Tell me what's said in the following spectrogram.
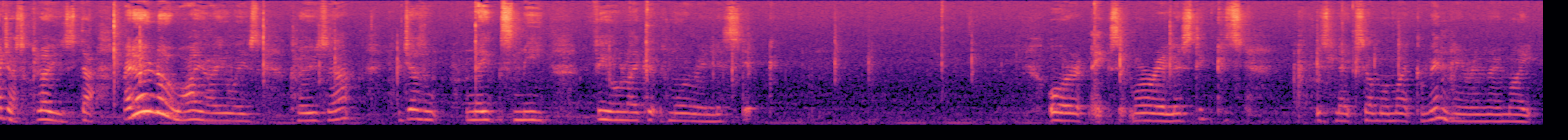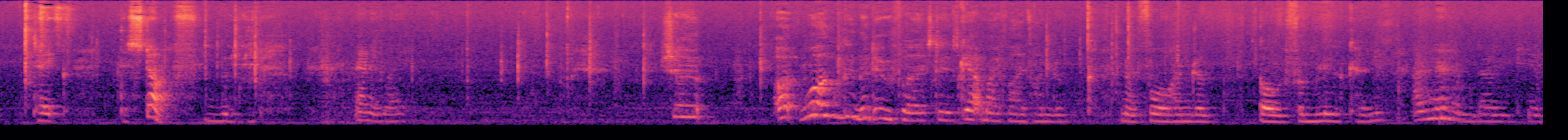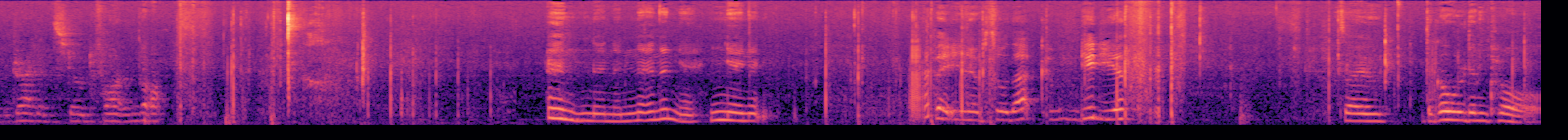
I just closed that. I don't know why I always close that. It just makes me feel like it's more realistic. Or it makes it more realistic because it's like someone might come in here and they might take the stuff. Anyway. So, uh, what I'm going to do first is get my 500, no, 400 gold from Lucan. And then I'm going to give the dragon stone to Farengar. I bet you never saw that coming, did you? So, the golden claw.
